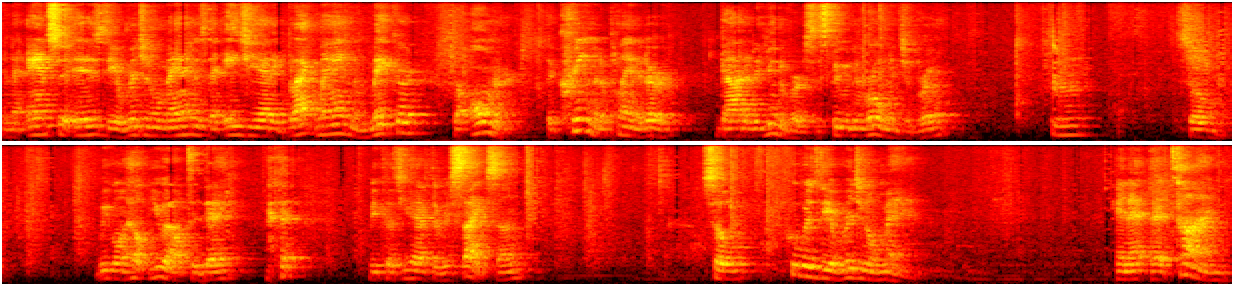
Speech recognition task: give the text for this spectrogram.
And the answer is the original man is the Asiatic black man, the maker, the owner, the cream of the planet Earth, God of the universe, the student enrollment, your bro. Mm-hmm. So we're gonna help you out today because you have to recite, son. So, who is the original man? And at that time,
